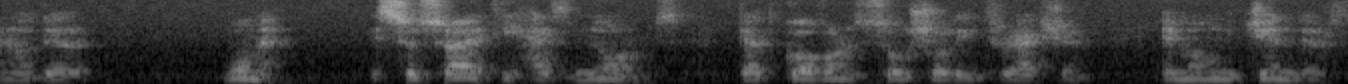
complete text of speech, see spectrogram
another woman? A society has norms that govern social interaction among genders.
